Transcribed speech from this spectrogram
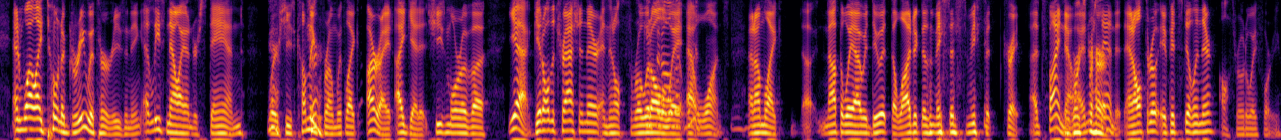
and while I don't agree with her reasoning, at least now I understand where Yeah, she's coming sure. from with like, all right, I get it. She's more of a, yeah, get all the trash in there and then I'll throw Scoop it all it all away at at, once. once. Mm-hmm. And I'm like, uh, not the way I would do it. The logic doesn't make sense to me, but great. It's fine now. I for her. understand it. And I'll throw, if it's still in there, I'll throw it away for you.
